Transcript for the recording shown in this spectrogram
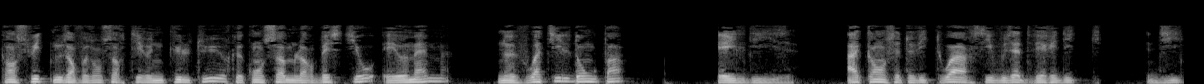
qu'ensuite nous en faisons sortir une culture que consomment leurs bestiaux et eux-mêmes? Ne voient-ils donc pas? Et ils disent, À quand cette victoire si vous êtes véridique? Dis,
